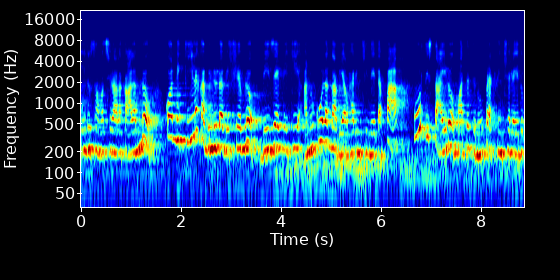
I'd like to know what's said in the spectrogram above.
ఐదు సంవత్సరాల కాలంలో కొన్ని కీలక బిల్లుల విషయంలో బీజేపీకి అనుకూలంగా వ్యవహరించిందే తప్ప పూర్తి స్థాయిలో మద్దతును ప్రకటించలేదు.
